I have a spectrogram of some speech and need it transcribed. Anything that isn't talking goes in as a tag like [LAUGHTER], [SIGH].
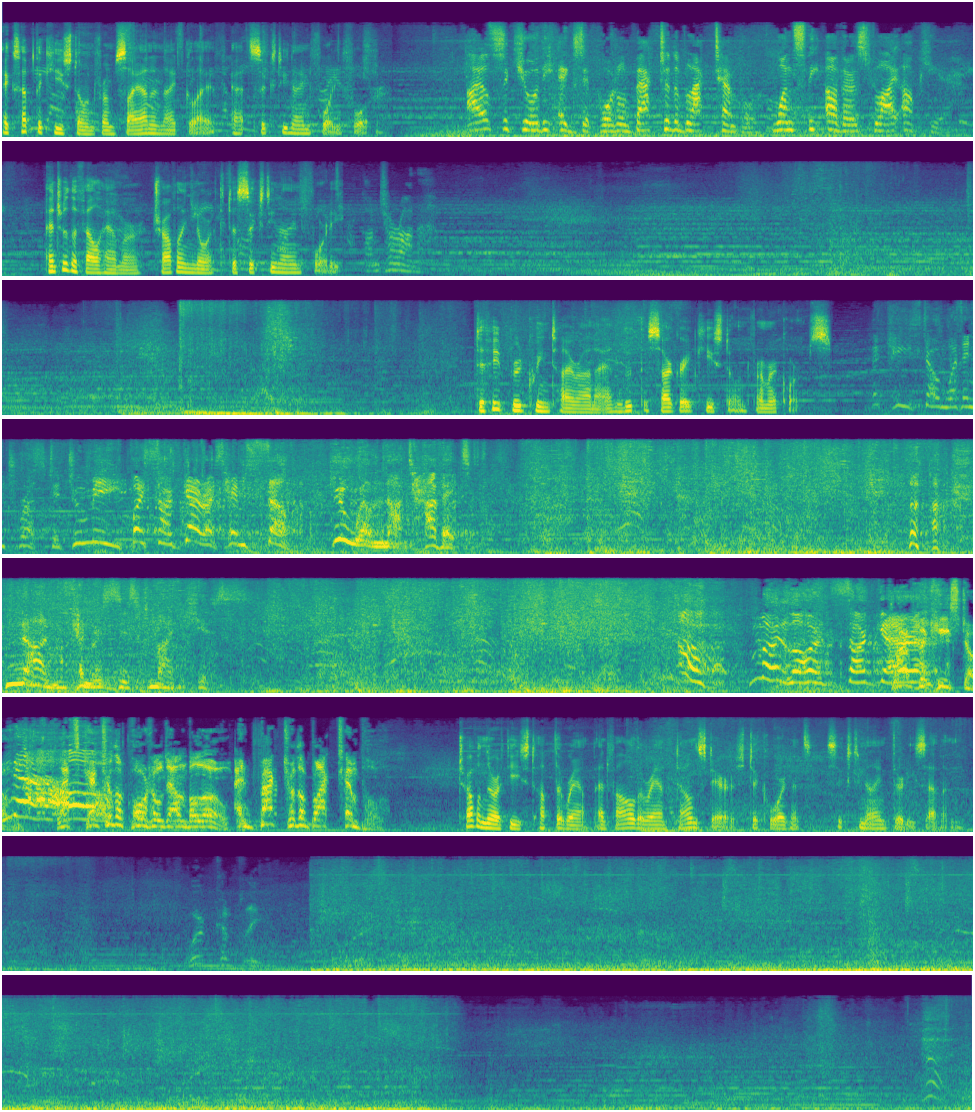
Accept the keystone from Cyana Nightglaive at 6944. I'll secure the exit portal back to the Black Temple once the others fly up here. Enter the Fel Hammer, traveling north to 6940. Defeat Brood Queen Tyranna and loot the Sargerite keystone from her corpse. Keystone was entrusted to me by Sargeras himself! You will not have it! [LAUGHS] None can resist my kiss. Ah, my lord Sargeras! Grab the keystone. No! Let's get to the portal down below and back to the Black Temple. Travel northeast up the ramp and follow the ramp downstairs to coordinates 6937. Work complete.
